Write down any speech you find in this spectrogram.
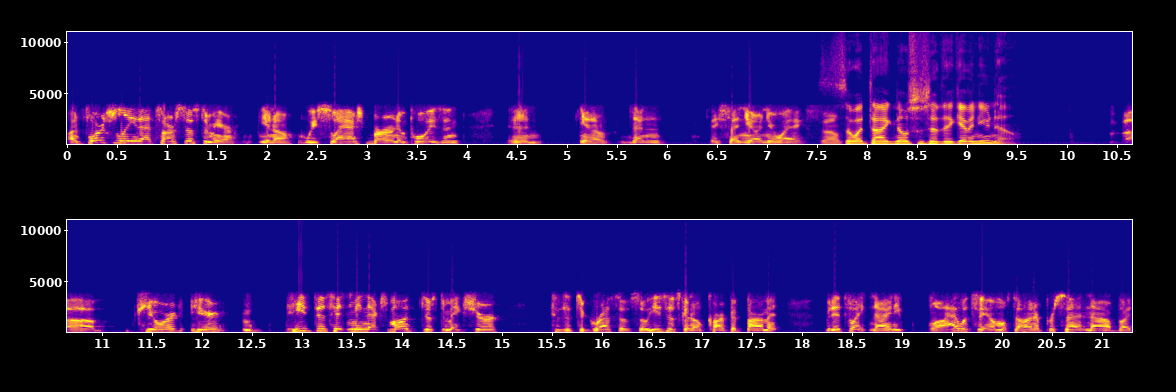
unfortunately that's our system here you know we slash burn and poison and you know then they send you on your way so So what diagnosis have they given you now? Uh, cured here. He's just hitting me next month just to make sure because it's aggressive. So he's just going to carpet bomb it. But it's like 90 well i would say almost 100% now but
